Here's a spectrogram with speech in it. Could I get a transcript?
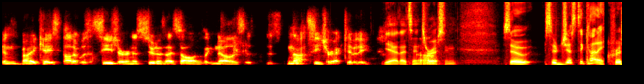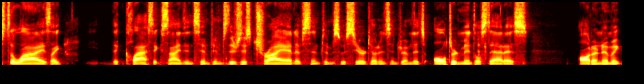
in my case thought it was a seizure and as soon as i saw it i was like no this is, this is not seizure activity yeah that's um, interesting um, so so just to kind of crystallize like the classic signs and symptoms there's this triad of symptoms with serotonin syndrome that's altered mental status autonomic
